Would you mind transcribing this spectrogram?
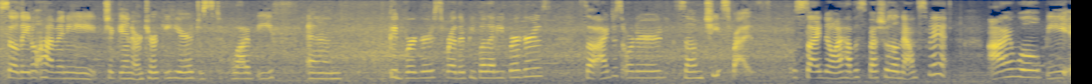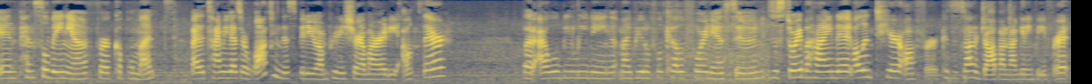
So they don't have any chicken or turkey here, just a lot of beef and good burgers for other people that eat burgers. So I just ordered some cheese fries. Side note, I have a special announcement. I will be in Pennsylvania for a couple months. By the time you guys are watching this video, I'm pretty sure I'm already out there. But I will be leaving my beautiful California soon. There's a story behind it. Volunteer offer, because it's not a job, I'm not getting paid for it.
